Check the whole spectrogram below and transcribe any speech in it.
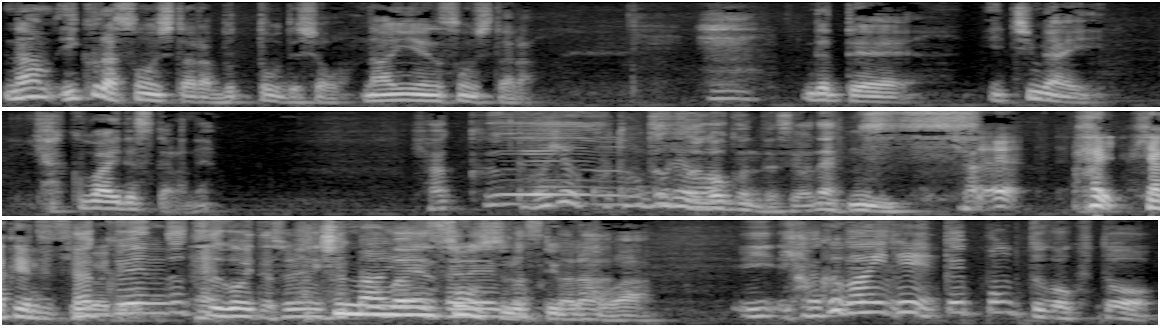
なんいくら損したらぶっ飛ぶでしょう何円損したら。だって、1枚100倍ですからね。100円ずつ動くんですよね。えはい、100円ずつ動いて100円ずつ動いて、それに8 100万円倍損するっていうますからことは、い100倍で1回ポンと動くと、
